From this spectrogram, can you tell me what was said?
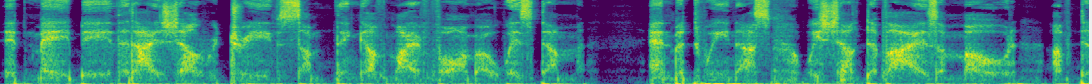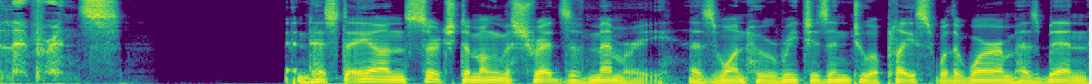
it may be that I shall retrieve something of my former wisdom, and between us we shall devise a mode of deliverance. And Hestaiyon searched among the shreds of memory, as one who reaches into a place where the worm has been,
